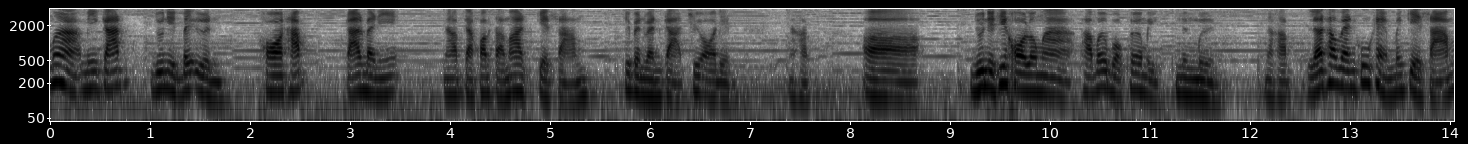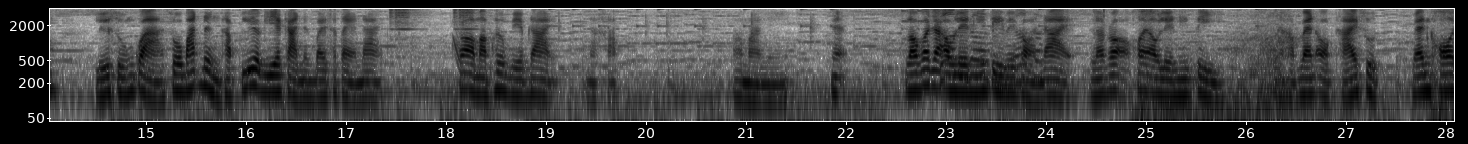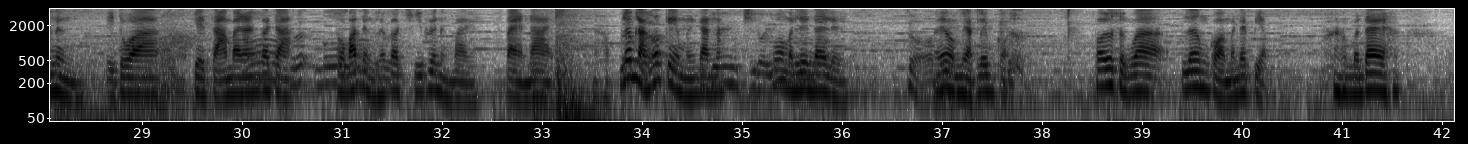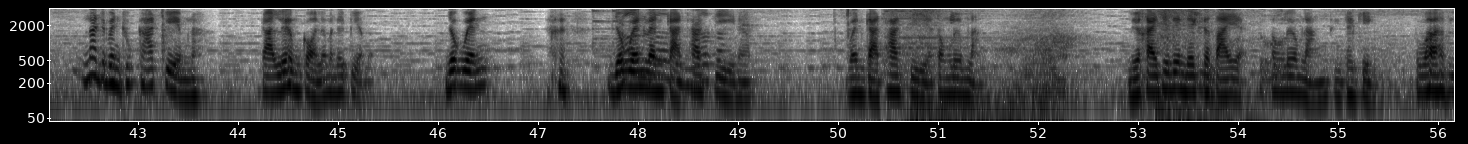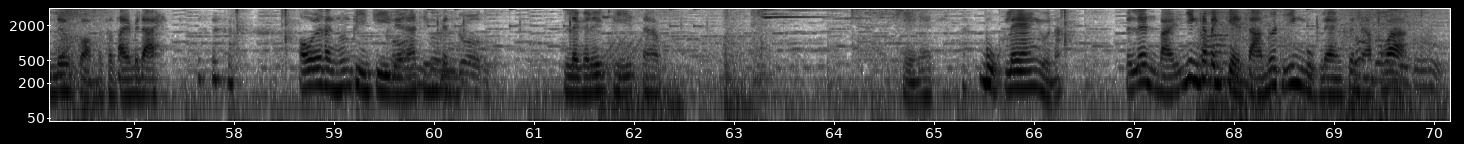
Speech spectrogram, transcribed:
เมื่อมีการ์ดยูนิตใบอื่น คอทับการ์ดใบนี้นะครับ จากความสามารถเกรด3ที่เป็นแวนการ์ดชื่อออเดน นะครับยูนิตที่คอลงมา power บวกเพิ่มอีก 10,000นะครับแล้วถ้าแวนคู่แข่งเป็นเกรด3หรือสูงกว่าโซบัสหนึ่งครับเลือกเรียการหนึ่งใบสแตนได้ ก็เอามาเพิ่มเวฟได้นะครับ ประมาณนี้เนี่ยเราก็จะเอาเลนนี้ตีไปก่อนได้ แล้วก็ค่อยเอาเลนนี้ตีนะครับแวนออกท้ายสุดแวนคอหนึ่งไอตัวเกรดสามใบนั้นก็จะโซบัสหนึ่งแล้วก็ชี้เพื่อนหนึ่งใบสแตนได้นะครับเริ่มหลังก็เก่งเหมือนกันนะเพราะมันเล่นได้เลย อันนี้ผมอยากเริ่มก่อน เพราะรู้สึกว่าเริ่มก่อนมันได้เปรียบ มันได้ น่าจะเป็นทุกการ์ดเกมนะ การเริ่มก่อนแล้วมันได้เปรียบอะยกเว้น ยกเว้นแวนการ์ดภาคจีนะครับแวนการ์ดภาคจีต้องเริ่มหลัง หรือใครที่เล่นเด็กสไตล์อะต้องเริ่มหลังถึงจะเก่ง เพราะว่าเริ่มก่อนมันสไตล์ไม่ได้ เอาแล้วทางนู้น PG เลยนะที่เป็นガード Legacy Piece นะครับโอเคได้บุกแรงอยู่นะ ไปเล่นใบยิ่งถ้าเป็นเกรดสามด้วยจะยิ่งบุกแรงขึ้นนะครับเพราะว่า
